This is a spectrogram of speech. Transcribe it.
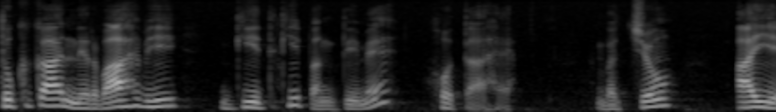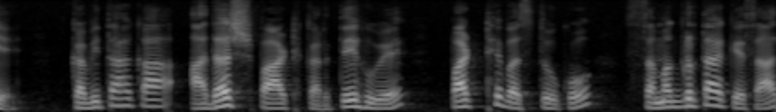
तुक का निर्वाह भी गीत की पंक्ति में होता है। बच्चों, आइए कविता का आदर्श पाठ करते हुए पाठ्य वस्तु को समग्रता के साथ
